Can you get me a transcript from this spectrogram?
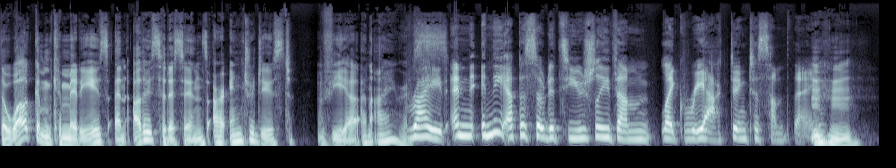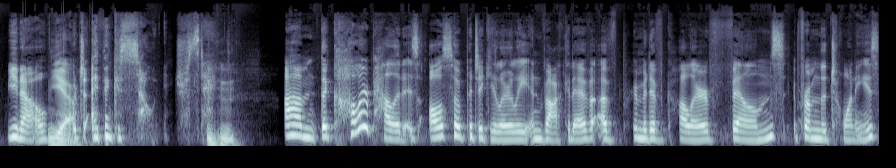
The welcome committees and other citizens are introduced via an iris. Right. And in the episode, it's usually them like reacting to something, you know, Yeah. which I think is so interesting. Um, the color palette is also particularly evocative of primitive color films from the 20s.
